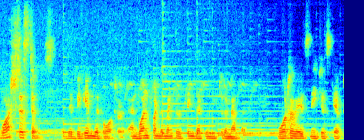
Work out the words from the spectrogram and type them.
wash systems, they begin with water. And one fundamental thing that we need to remember water is nature's gift.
